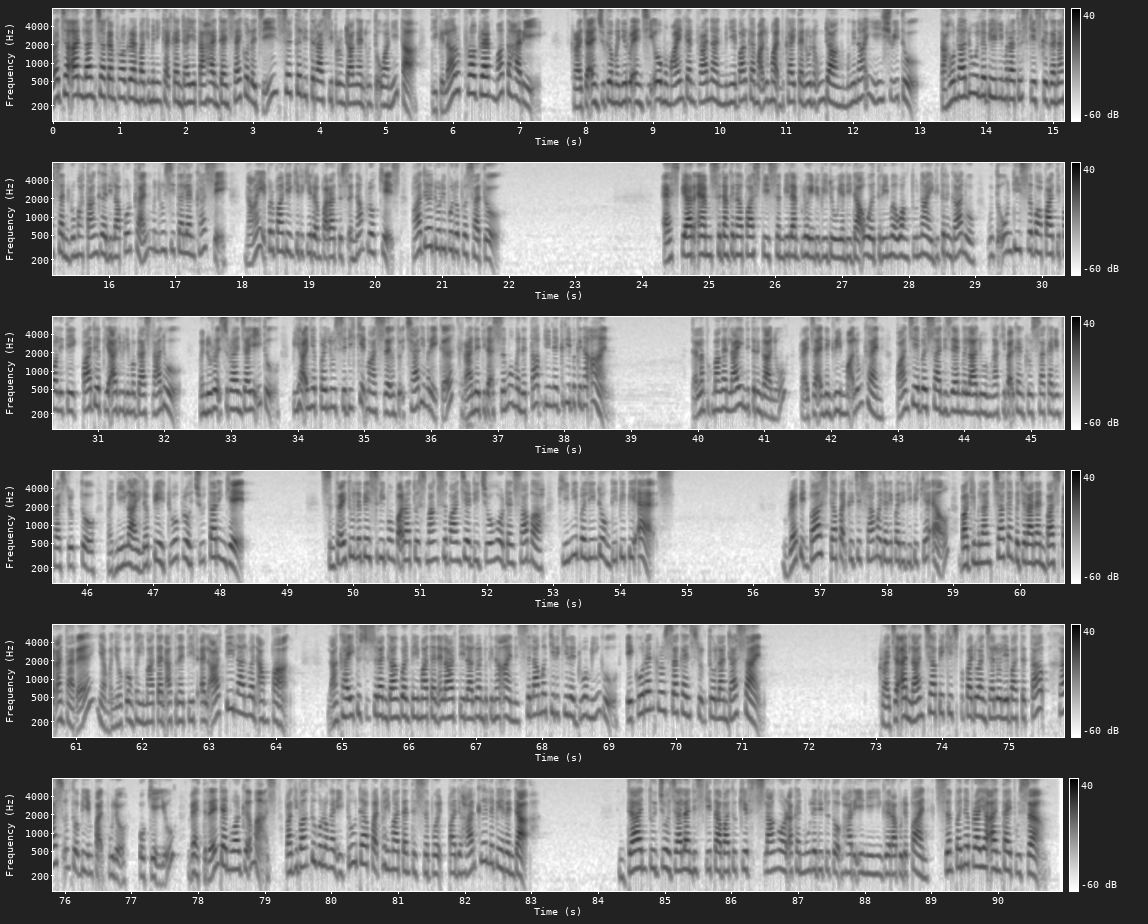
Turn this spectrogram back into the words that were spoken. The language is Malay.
Kerajaan lancarkan program bagi meningkatkan daya tahan dan psikologi serta literasi perundangan untuk wanita digelar program Matahari. Kerajaan juga menyeru NGO memainkan peranan menyebarkan maklumat berkaitan undang-undang mengenai isu itu. Tahun lalu, lebih 500 kes keganasan rumah tangga dilaporkan menerusi talian kasih, naik berbanding kira-kira 460 kes pada 2021. SPRM sedang kenal pasti 90 individu yang didakwa terima wang tunai di Terengganu untuk undi sebuah parti politik pada PRU15 lalu. Menurut Suruhanjaya itu, pihaknya perlu sedikit masa untuk cari mereka kerana tidak semua menetap di negeri berkenaan. Dalam perkembangan lain di Terengganu, kerajaan negeri memaklumkan banjir besar Disember lalu mengakibatkan kerusakan infrastruktur bernilai lebih 20 juta ringgit. Sementara itu, lebih 1,400 mangsa banjir di Johor dan Sabah kini berlindung di PPS. Rapid Bus dapat kerjasama daripada DBKL bagi melancarkan perjalanan bas perantara yang menyokong perkhidmatan alternatif LRT laluan Ampang. Langkah itu susulan gangguan perkhidmatan LRT laluan berkenaan selama kira-kira dua minggu ekoran kerosakan struktur landasan. Kerajaan lancar pakej perpaduan jalur lebar tetap khas untuk B40, OKU, veteran dan warga emas bagi bantu golongan itu dapat perkhidmatan tersebut pada harga lebih rendah. Dan tujuh jalan di sekitar Batu Kif Selangor akan mula ditutup hari ini hingga Rabu depan sempena perayaan Tai Pusam.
